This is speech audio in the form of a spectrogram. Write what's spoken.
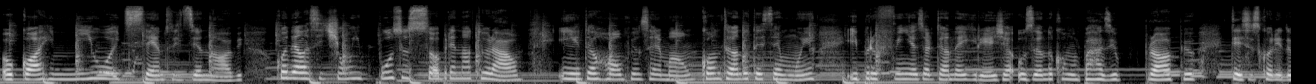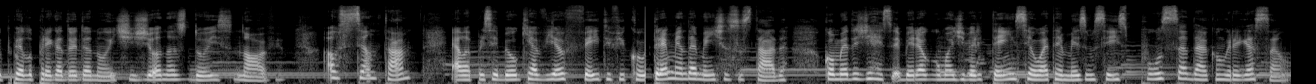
ocorre em 1819, quando ela sentiu um impulso sobrenatural e interrompe um sermão, contando o testemunho e, por fim, exortando a igreja, usando como base o próprio texto escolhido pelo pregador da noite, Jonas 2:9. Ao se sentar, ela percebeu o que havia feito e ficou tremendamente assustada, com medo de receber alguma advertência ou até mesmo ser expulsa da congregação.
